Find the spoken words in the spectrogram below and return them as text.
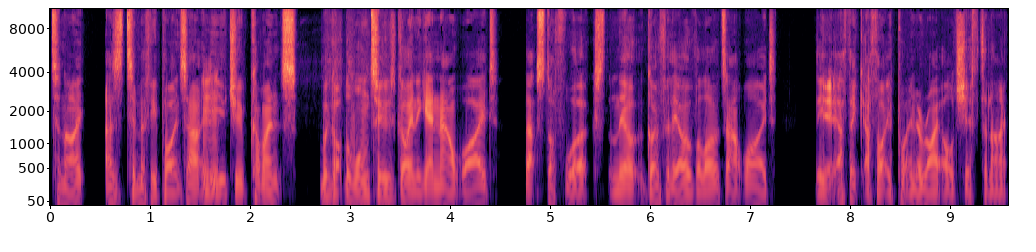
tonight, as Timothy points out in Mm. the YouTube comments. We got the one twos going again out wide. That stuff works, and they're going for the overloads out wide. He, Yeah. I think I thought he put in a right old shift tonight.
